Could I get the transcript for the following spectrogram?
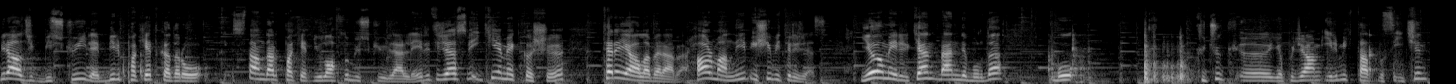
birazcık bisküviyle bir paket kadar o standart paket yulaflı bisküvilerle eriteceğiz ve 2 yemek kaşığı tereyağla beraber harmanlayıp işi bitireceğiz. Yağım erirken ben de burada bu küçük e, yapacağım irmik tatlısı için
